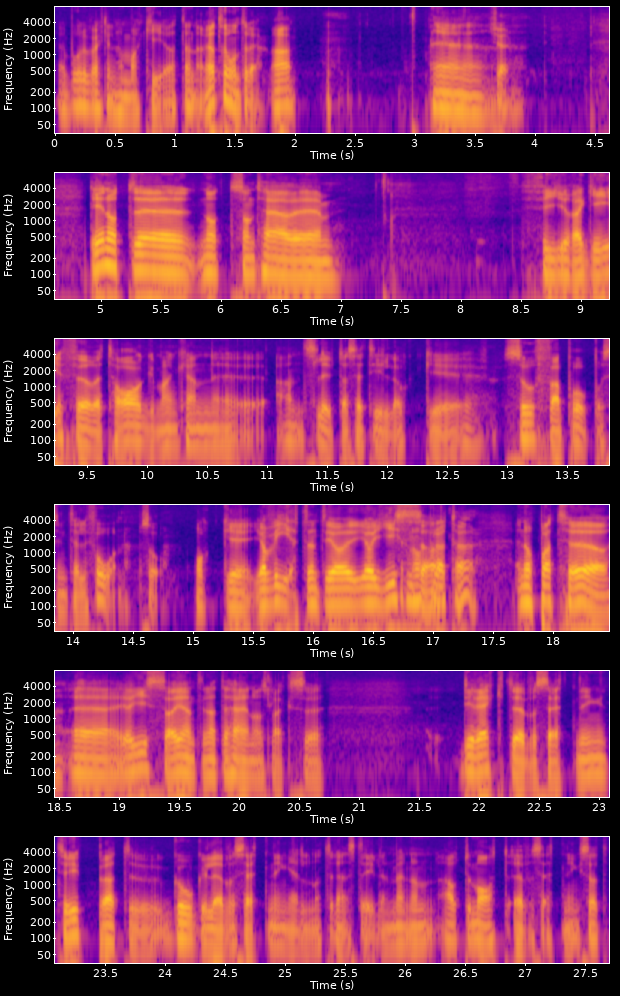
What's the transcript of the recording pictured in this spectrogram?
Jag borde verkligen ha markerat denna. Jag tror inte det. Ja. Eh, Kör. det är något, eh, något sånt här eh, 4G-företag man kan eh, ansluta sig till och eh, surfa på på sin telefon. Så. Och eh, jag vet inte, jag, jag En gissar operatör. en operatör. Jag gissar egentligen att det här är någon slags direktöversättning, typ att Google-översättning eller något i den stilen, men någon automatöversättning. Så att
